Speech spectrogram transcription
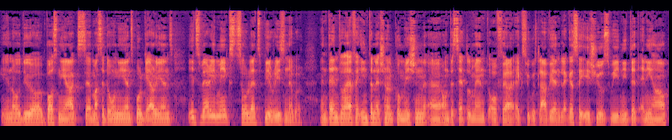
you know, the Bosniaks, uh, Macedonians, Bulgarians. It's very mixed, so let's be reasonable. And then to have an international commission uh, on the settlement of uh, ex-Yugoslavia and legacy issues, we need that anyhow.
